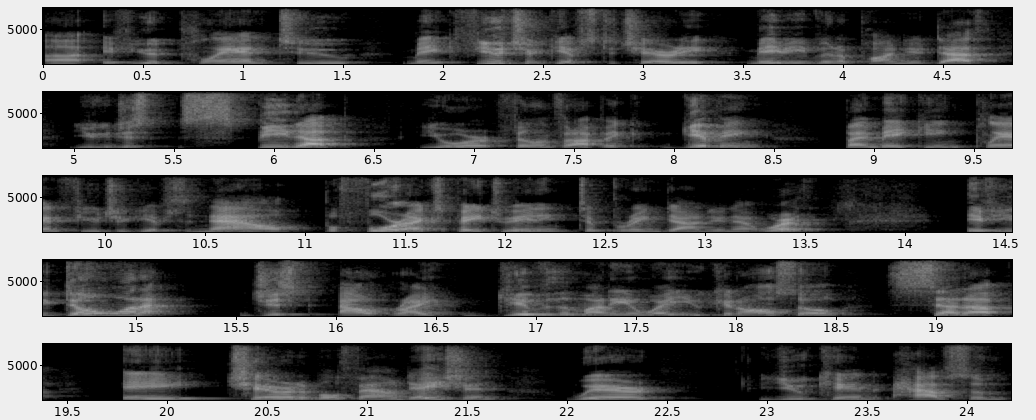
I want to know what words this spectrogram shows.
Uh, if you had planned to make future gifts to charity, maybe even upon your death, you can just speed up your philanthropic giving by making planned future gifts now before expatriating to bring down your net worth. If you don't want to just outright give the money away, you can also set up a charitable foundation where you can have some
